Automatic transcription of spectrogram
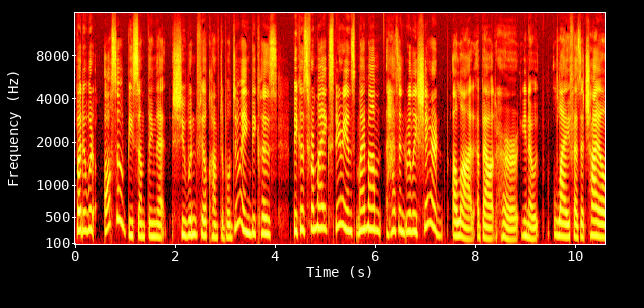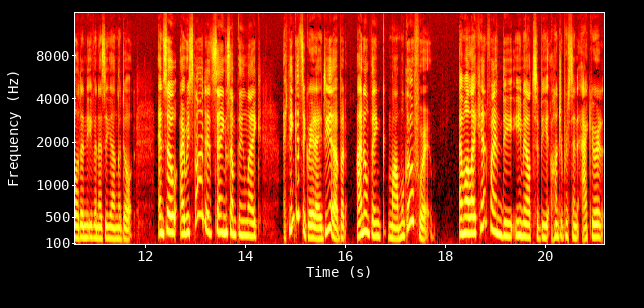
but it would also be something that she wouldn't feel comfortable doing because because from my experience my mom hasn't really shared a lot about her, you know, life as a child and even as a young adult. And so I responded saying something like, I think it's a great idea, but I don't think mom will go for it. And while I can't find the email to be 100% accurate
